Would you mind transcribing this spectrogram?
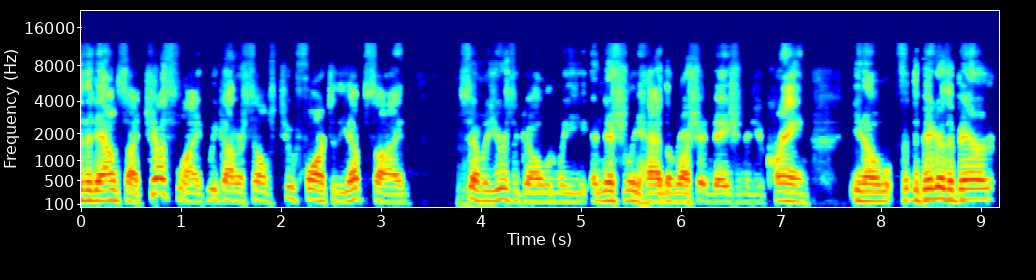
to the downside, just like we got ourselves too far to the upside mm-hmm. several years ago when we initially had the Russia invasion of Ukraine. You know, the bigger the bear,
